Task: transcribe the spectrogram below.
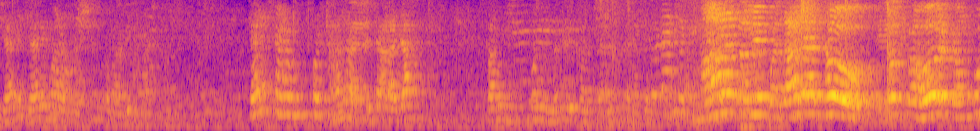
જ્યારે જ્યારે મારા દર્શન પર આવી ત્યારે તારા મુખ પર ઢાલ રાખશે રાજા તારું મન નથી ખર્ચા માં તમે પધાર્યા છો. તો કહો ટંકુ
